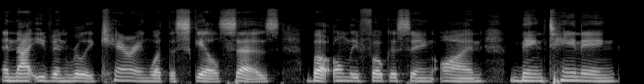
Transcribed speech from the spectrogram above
and not even really caring what the scale says but only focusing on maintaining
